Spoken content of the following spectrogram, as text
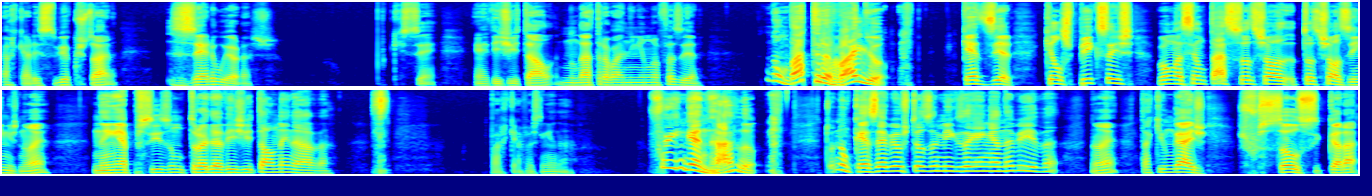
Ah, Ricardo, isso devia custar 0 euros. Porque isso é, é digital, não dá trabalho nenhum a fazer. Não dá trabalho! Quer dizer, aqueles pixels vão assentar-se todos, so- todos sozinhos, não é? Nem é preciso um trolha digital nem nada. Pá, Ricardo, foste enganado. Foi enganado? Tu não queres é ver os teus amigos a ganhar na vida, não é? Está aqui um gajo esforçou-se, caralho,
